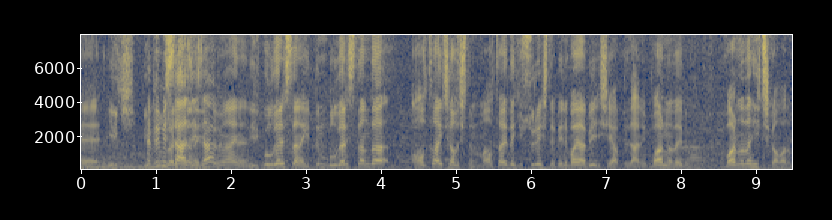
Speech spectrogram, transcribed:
Eee ilk bir Hepimiz Bulgaristan'a tazeyiz gittim. abi. Aynen. İlk Bulgaristan'a gittim. Bulgaristan'da 6 ay çalıştım. 6 aydaki süreçte beni bayağı bir şey yaptı. Hani Varna'daydım. Varna'dan hiç çıkamadım.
